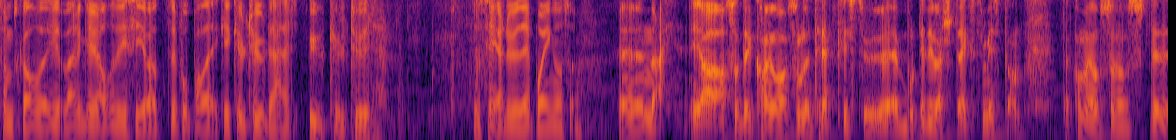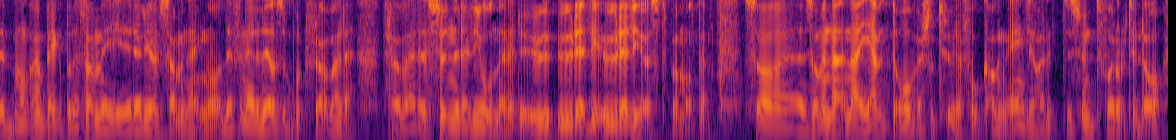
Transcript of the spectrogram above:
som skal være gøyale, de sier jo at fotball er ikke kultur, det er ukultur. Ser du det poenget også? Eh, nei. Ja, altså Det kan jo ha sånne trekk hvis du er borti de verste ekstremistene. Da kan Man jo også, det, man kan peke på det samme i religiøs sammenheng og definere det også bort fra å være, fra å være sunn religion eller ureligiøst, på en måte. Så, eh, så men nei, jevnt over så tror jeg folk egentlig har et sunt forhold til det. Og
